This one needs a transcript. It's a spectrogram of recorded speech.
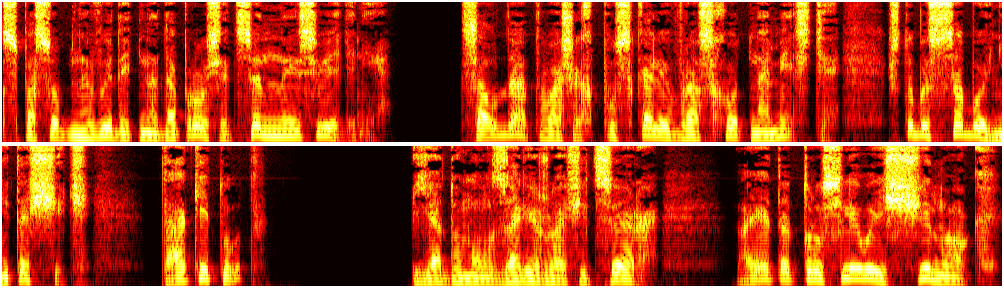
способны выдать на допросе ценные сведения. Солдат ваших пускали в расход на месте, чтобы с собой не тащить. Так и тут. Я думал, зарежу офицера, а этот трусливый щенок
